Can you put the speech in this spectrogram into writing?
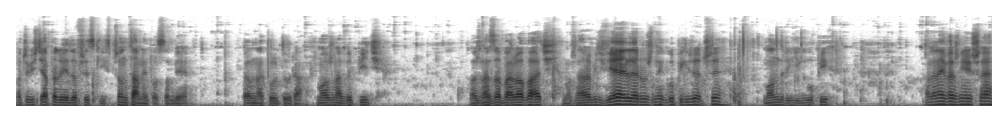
Oczywiście apeluję do wszystkich, sprzątamy po sobie. Pełna kultura. Można wypić, można zabalować, można robić wiele różnych głupich rzeczy, mądrych i głupich. Ale najważniejsze,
